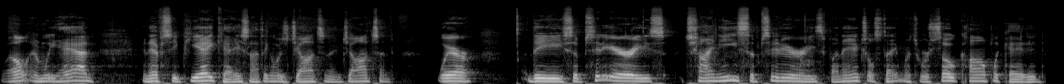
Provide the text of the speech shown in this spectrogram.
Well, and we had an FCPA case, I think it was Johnson and Johnson, where the subsidiaries, Chinese subsidiaries' financial statements were so complicated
